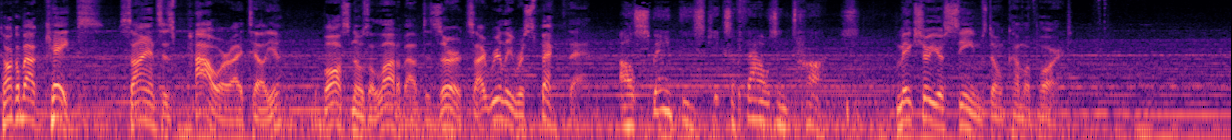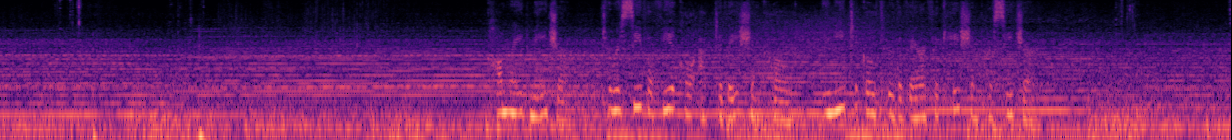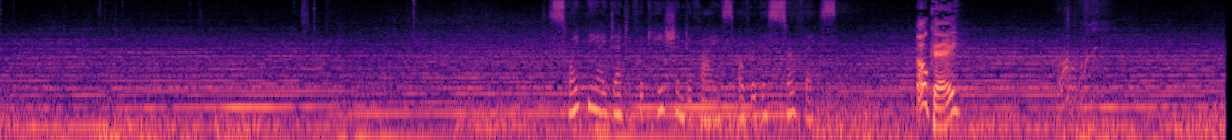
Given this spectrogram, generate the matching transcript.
Talk about cakes. Science is power, I tell you. The boss knows a lot about desserts. I really respect that. I'll spank these kicks a thousand times. Make sure your seams don't come apart. Comrade Major, to receive a vehicle activation code, you need to go through the verification procedure. Swipe the identification device over this surface. Okay.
